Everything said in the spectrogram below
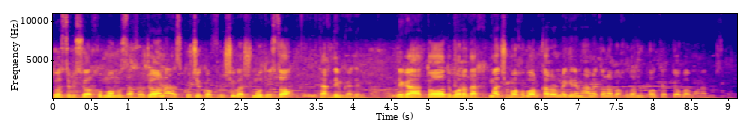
دوست بسیار خوب ما مصطفی جان از کوچه کافروشی بر شما دوستا تقدیم کردیم. دیگه تا دوباره در خدمت شما خوبان قرار می‌گیریم. همتون به خدا پاک و امانت میسپارم.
